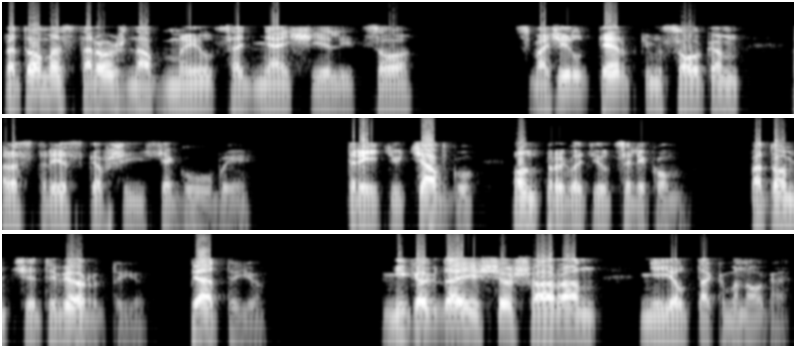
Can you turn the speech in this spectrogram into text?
потом осторожно обмыл соднящее лицо, смочил терпким соком растрескавшиеся губы. Третью чавгу он проглотил целиком, потом четвертую, пятую. Никогда еще Шаран не ел так много.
